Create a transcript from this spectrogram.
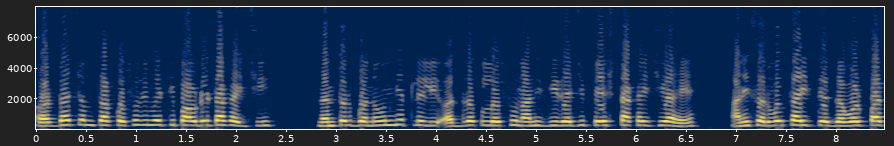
अर्धा चमचा कसुरी मेथी पावडर टाकायची. नंतर बनवून घेतलेली अद्रक लसूण आणि जिऱ्याची पेस्ट टाकायची आहे. आणि सर्व साहित्य जवळपास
